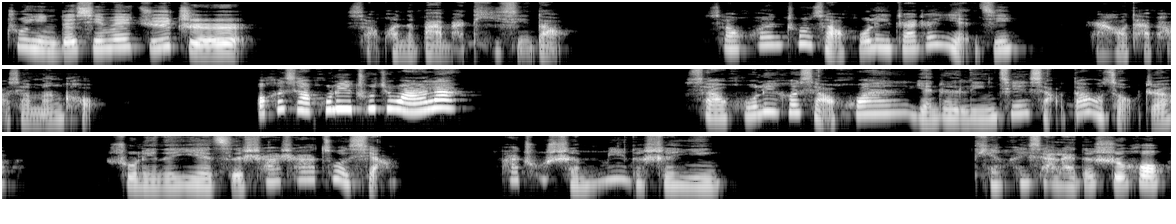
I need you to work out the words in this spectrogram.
注意你的行为举止。”小獾的爸爸提醒道。小獾冲小狐狸眨眨眼睛。然后他跑向门口，我和小狐狸出去玩啦。小狐狸和小獾沿着林间小道走着，树林的叶子沙沙作响，发出神秘的声音。天黑下来的时候，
